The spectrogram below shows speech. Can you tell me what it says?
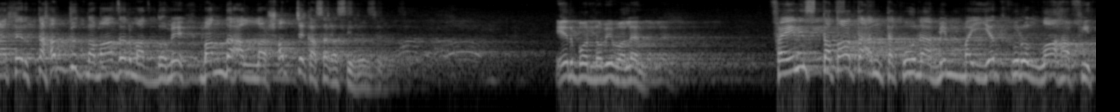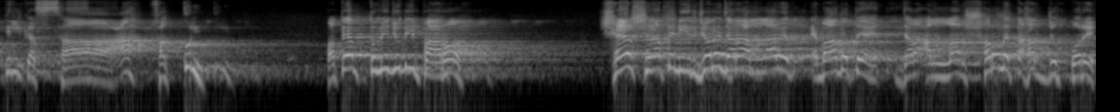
রাতের তাহাজ্জুদ নামাজের মাধ্যমে বান্দা আল্লাহ সবচেয়ে কাছাকাছি হয়ে যায়। এরপর নবী বলেন অতএব তুমি যদি পারো, শেষ রাতে নির্জনে যারা আল্লাহর এবাদতে যারা আল্লাহর স্মরণে তাহাজুদ করে,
